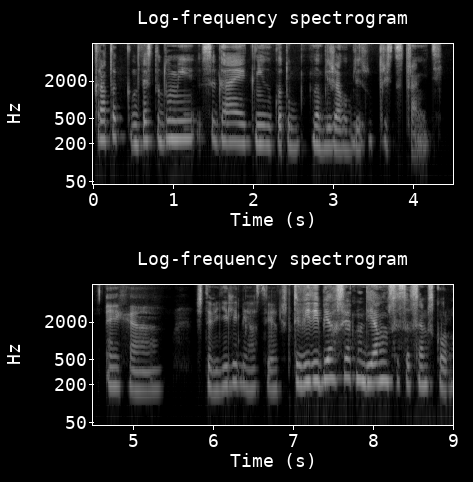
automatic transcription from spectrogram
кратък, 200 думи. Сега е книга, която наближава близо 300 страници. Еха, ще види ли бял свят? Ще види бял свят, надявам се съвсем скоро.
